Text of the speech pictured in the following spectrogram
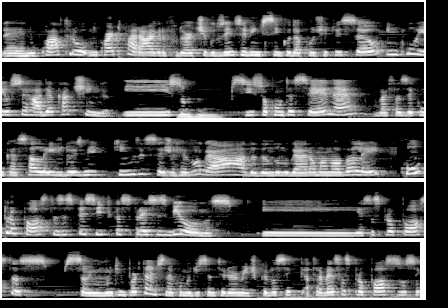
é, no, quatro, no quarto parágrafo do artigo 225 da Constituição incluir o Cerrado e a Caatinga. E isso, uhum. se isso acontecer, né, vai fazer com que essa lei de 2015 seja revogada, dando lugar a uma nova lei com propostas específicas para esses biomas. E essas propostas são muito importantes, né? Como eu disse anteriormente, porque você, através dessas propostas, você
